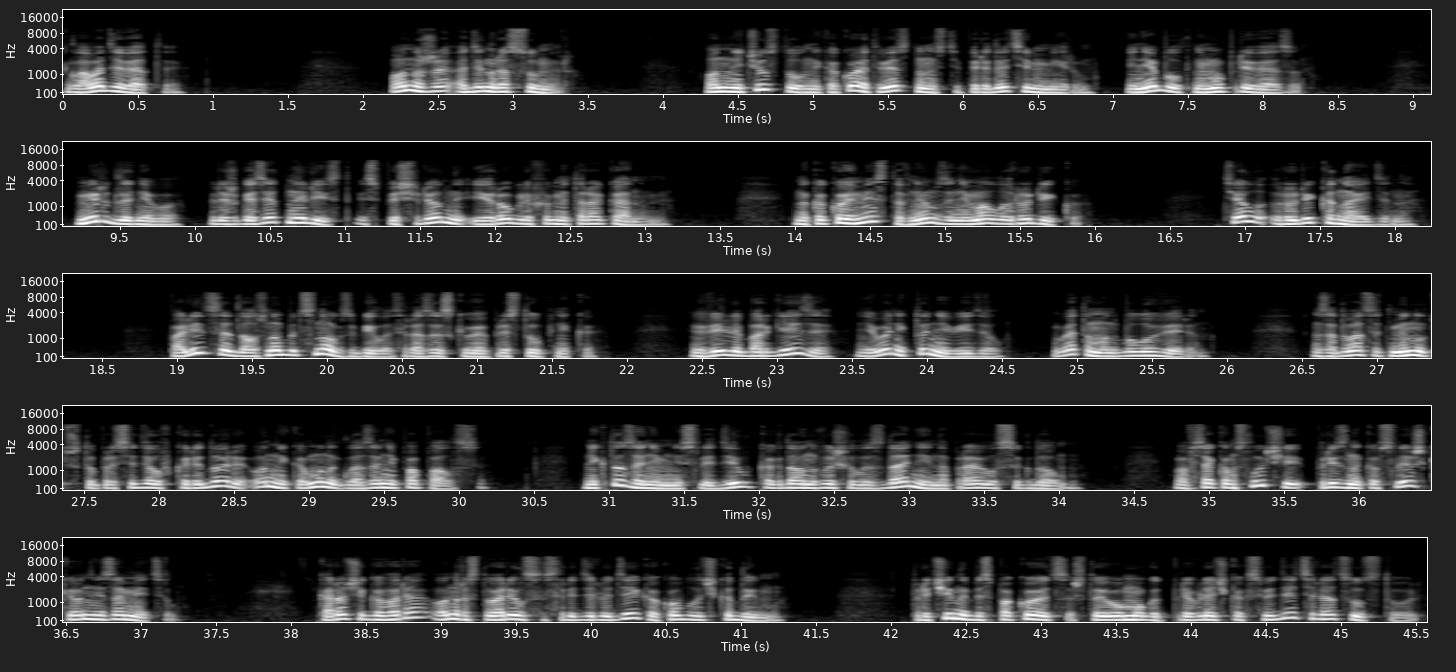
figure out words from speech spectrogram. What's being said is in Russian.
Глава 9. Он уже один раз умер. Он не чувствовал никакой ответственности перед этим миром и не был к нему привязан. Мир для него – лишь газетный лист, испещренный иероглифами-тараканами. Но какое место в нем занимало Рурико? Тело Рурика найдено. Полиция, должно быть, с ног сбилась, разыскивая преступника. В вилле Баргезе его никто не видел, в этом он был уверен. За 20 минут, что просидел в коридоре, он никому на глаза не попался. Никто за ним не следил, когда он вышел из здания и направился к дому. Во всяком случае, признаков слежки он не заметил. Короче говоря, он растворился среди людей, как облачко дыма. Причины беспокоиться, что его могут привлечь как свидетеля, отсутствовали.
